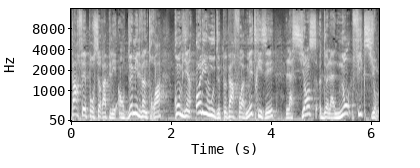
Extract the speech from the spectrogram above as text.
parfait pour se rappeler en 2023 combien Hollywood peut parfois maîtriser la science de la non-fiction.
